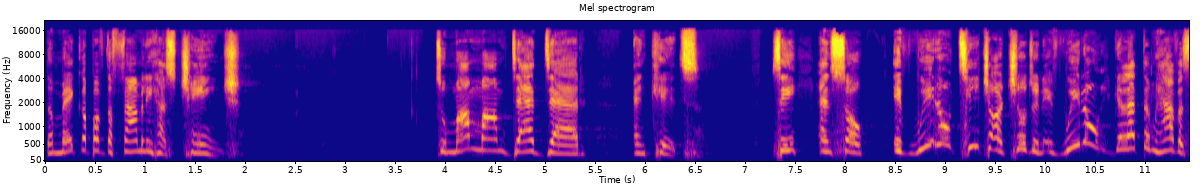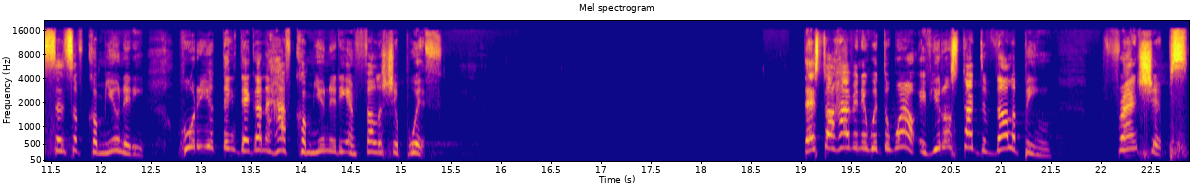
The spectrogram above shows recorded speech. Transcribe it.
The makeup of the family has changed to mom, mom, dad, dad, and kids. See? And so if we don't teach our children, if we don't let them have a sense of community, who do you think they're going to have community and fellowship with? They start having it with the world. If you don't start developing friendships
